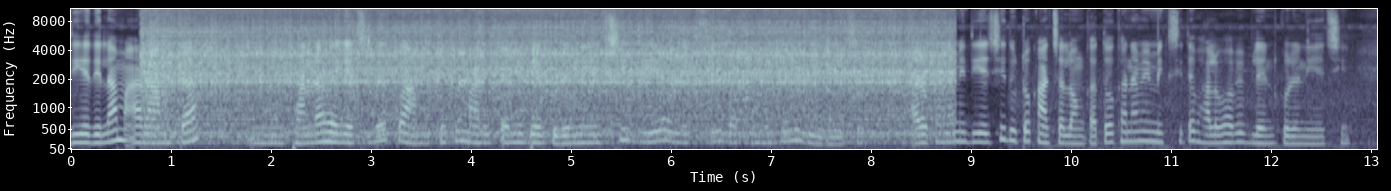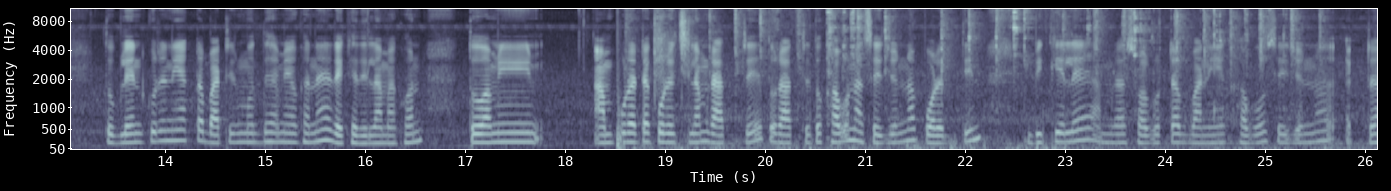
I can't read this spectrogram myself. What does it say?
দিয়ে দিলাম। আর আমটা ঠান্ডা হয়ে গেছিল, তো আম থেকে মাড়িটা আমি বের করে নিয়েছি, দিয়ে মিক্সি জারের মধ্যে আমি দিয়ে দিয়েছি। আর ওখানে আমি দিয়েছি দুটো কাঁচা লঙ্কা, তো ওখানে আমি মিক্সিতে ভালোভাবে ব্লেন্ড করে নিয়েছি। তো ব্লেন্ড করে নিয়ে একটা বাটির মধ্যে আমি ওখানে রেখে দিলাম এখন। তো আমি আম পোড়াটা করেছিলাম রাত্রে, তো রাত্রে তো খাব না, সেই জন্য পরের দিন বিকেলে আমরা শরবতটা বানিয়ে খাব। সেই জন্য একটা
